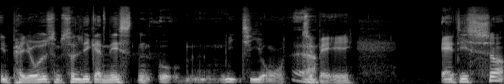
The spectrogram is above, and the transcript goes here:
en periode, som så ligger næsten åh, 9-10 år ja. tilbage, er det så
